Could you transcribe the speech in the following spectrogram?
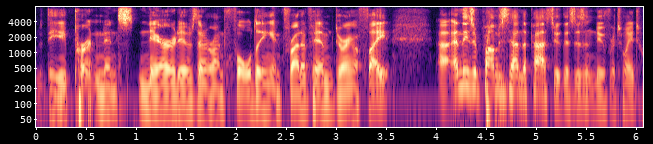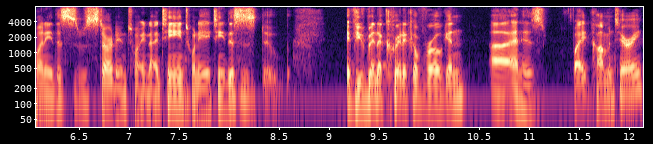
the pertinent narratives that are unfolding in front of him during a fight. Uh, and these are problems he's had in the past too. This isn't new for 2020. This was started in 2019, 2018. This is if you've been a critic of Rogan uh, and his fight commentary,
